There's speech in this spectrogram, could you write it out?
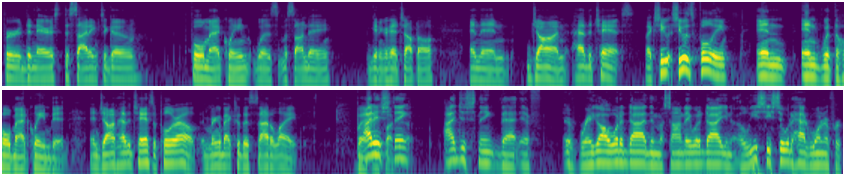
for Daenerys deciding to go full Mad Queen was Missandei getting her head chopped off, and then Jon had the chance. Like she she was fully in in with the whole Mad Queen bit, and Jon had the chance to pull her out and bring her back to the side of light. But I just think, up. I just think that if if Rhaegal would have died, then Missandei would have died. You know, at least she still would have had one of her,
